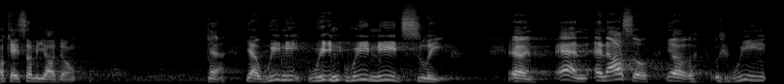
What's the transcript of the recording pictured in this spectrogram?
Okay, some of y'all don't. Yeah, yeah, we need, we, we need sleep. And, and, and also, you know, we,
